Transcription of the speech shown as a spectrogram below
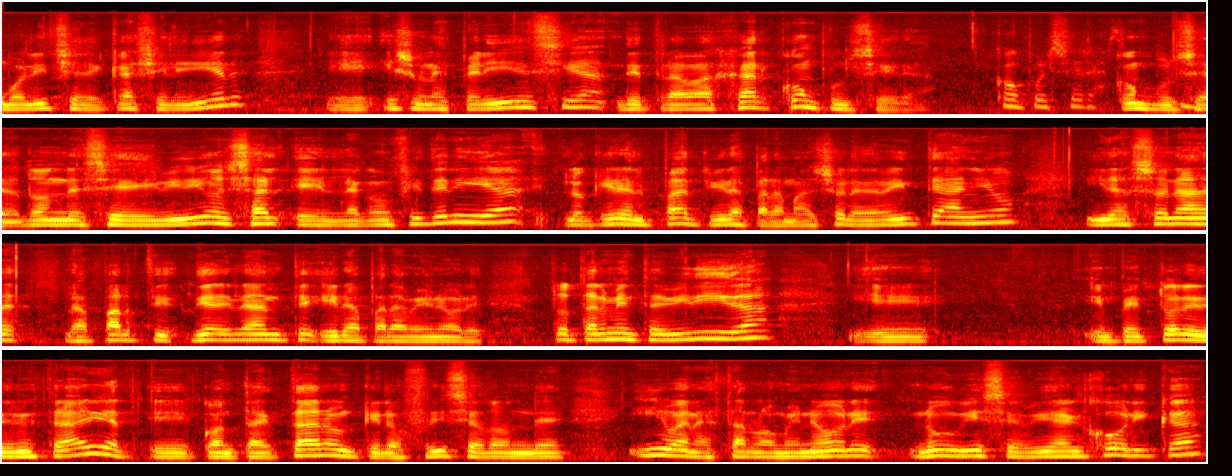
boliche de calle Linier eh, hizo una experiencia de trabajar con pulsera. Con pulsera. Con pulsera, donde se dividió en la confitería, lo que era el patio era para mayores de 20 años y la zona, la parte de adelante era para menores. Totalmente dividida. Eh, inspectores de nuestra área eh, contactaron que los freezer donde iban a estar los menores no hubiese bebida alcohólica,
